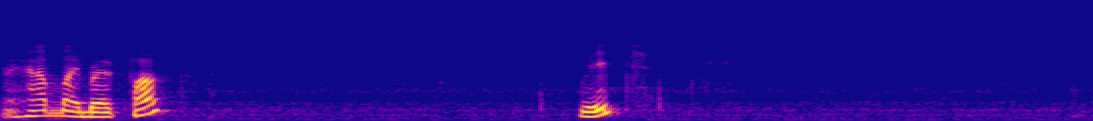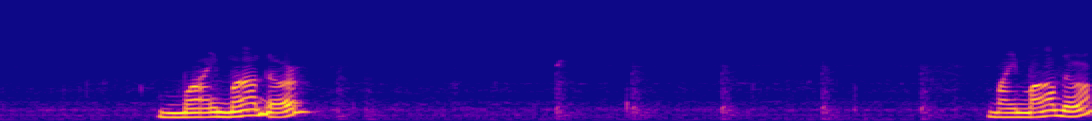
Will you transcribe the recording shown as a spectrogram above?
I have my breakfast which my mother my mother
